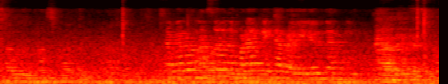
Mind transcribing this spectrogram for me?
Sacaron una sola temporada. Sacaron una sola temporada que es la rebelión de Arminio.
